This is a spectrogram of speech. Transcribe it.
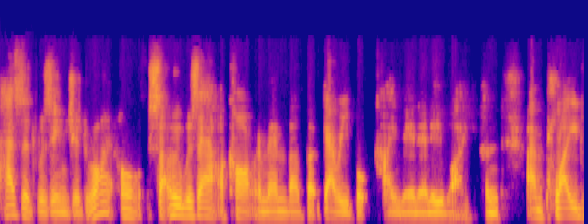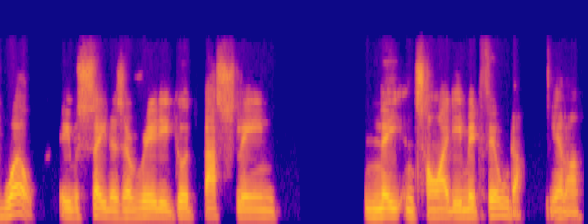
Hazard was injured, right? Or so who was out? I can't remember. But Garry Brooke came in anyway and and played well. He was seen as a really good, bustling, neat and tidy midfielder. You know,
